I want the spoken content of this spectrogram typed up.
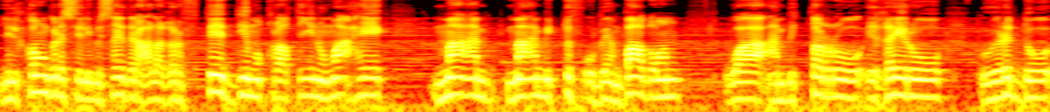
للكونغرس اللي بيسيطر على غرفتين الديمقراطيين ومع هيك ما عم ما عم بيتفقوا بين بعضهم وعم بيضطروا يغيروا ويردوا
